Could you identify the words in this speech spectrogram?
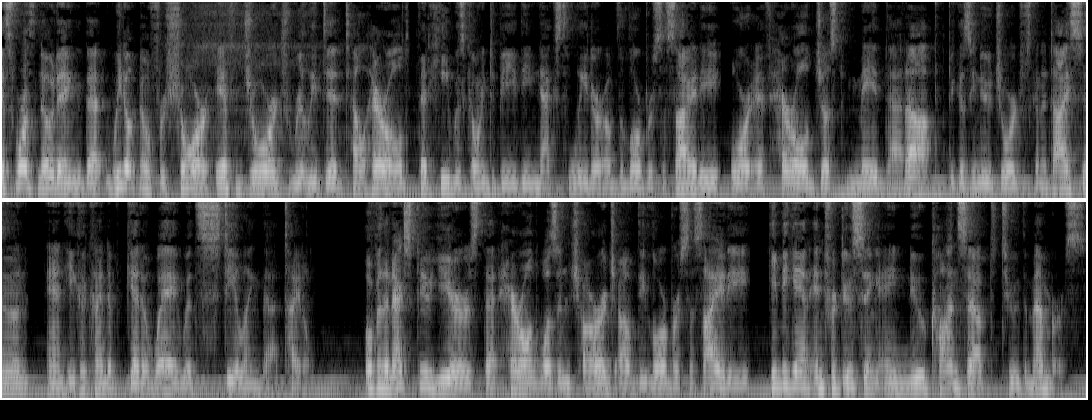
It's worth noting that we don't know for sure if George really did tell Harold that he was going to be the next leader of the Lorber Society, or if Harold just made that up because he knew George was going to die soon and he could kind of get away with stealing that title. Over the next few years that Harold was in charge of the Lorber Society, he began introducing a new concept to the members.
